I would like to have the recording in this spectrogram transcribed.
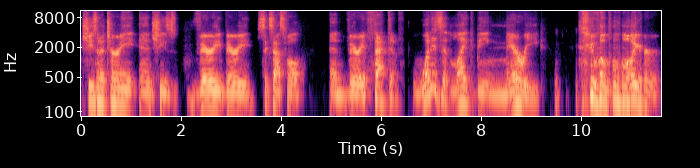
she's an attorney and she's very, very successful and very effective. What is it like being married to a lawyer.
